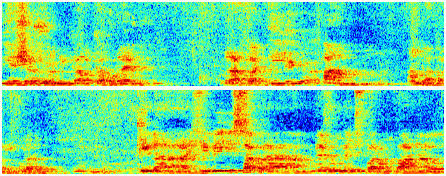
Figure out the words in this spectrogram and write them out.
i això és una mica el que volem reflectir amb, amb la pel·lícula. Qui l'hagi vist sabrà més o menys per on van el,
